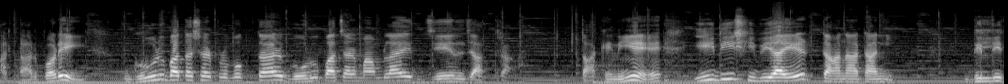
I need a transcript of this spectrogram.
আর তারপরেই গুড় বাতাসার প্রবক্তার গরু পাচার মামলায় জেল যাত্রা। তাকে নিয়ে ইডি সিবিআই এর টানাটানি। দিল্লির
